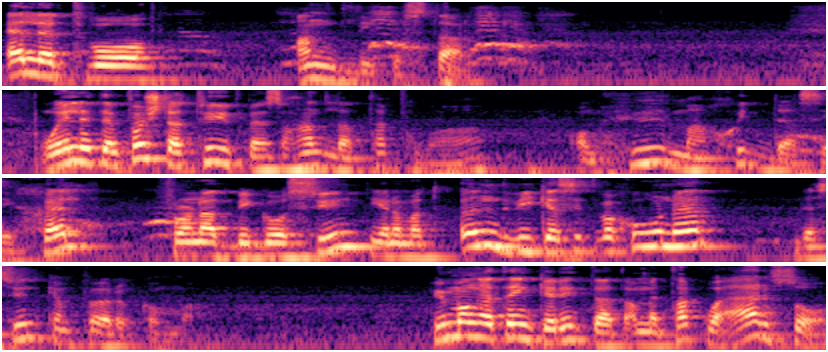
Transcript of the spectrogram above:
Eller två, andlig och stark. Och enligt den första typen så handlar taqwa om hur man skyddar sig själv från att begå synd genom att undvika situationer där synd kan förekomma. Hur många tänker inte att men taqwa är så?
